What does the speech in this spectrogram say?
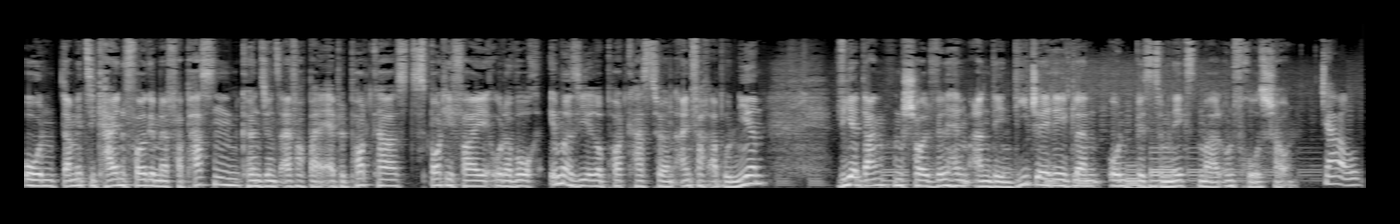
Und damit Sie keine Folge mehr verpassen, können Sie uns einfach bei Apple Podcasts, Spotify oder wo auch immer Sie Ihre Podcasts hören, einfach abonnieren. Wir danken Scholt Wilhelm an den DJ-Reglern und bis zum nächsten Mal und frohes Schauen. Ciao.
